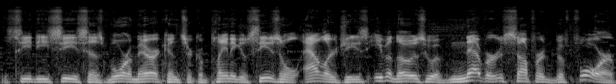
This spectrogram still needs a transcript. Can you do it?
The CDC says more Americans are complaining of seasonal allergies, even those who have never suffered before.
